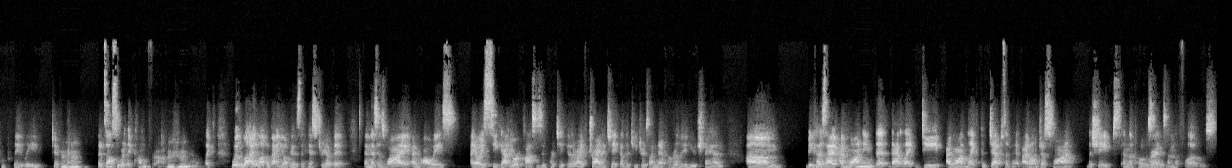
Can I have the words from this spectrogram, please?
completely different. Mm-hmm. But it's also where they come from. Mhm. You know? Like what lo- I love about yoga is the history of it, and this is why I'm always I always seek out your classes in particular. I've tried to take other teachers. I'm never really a huge fan. Um, because I, I'm wanting that that like deep I want like the depth of it. I don't just want the shapes and the poses Right. and the flows.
